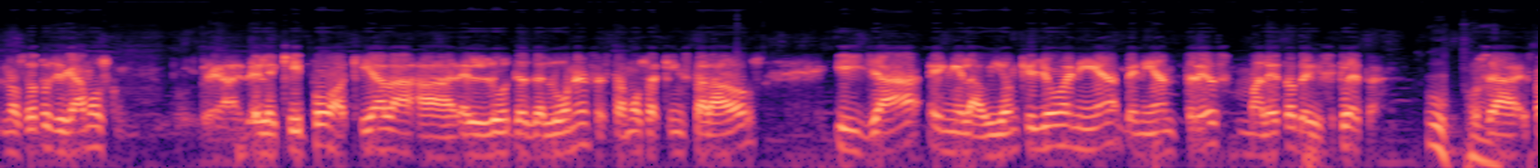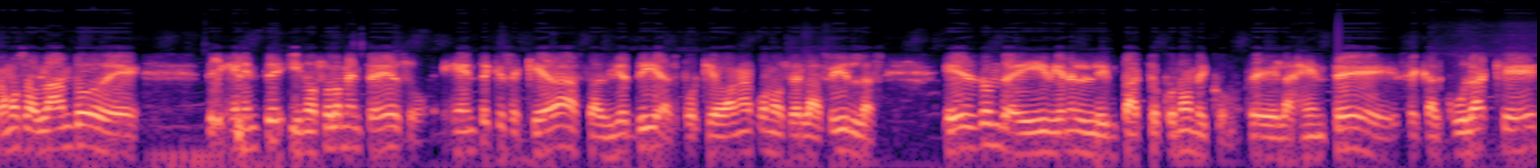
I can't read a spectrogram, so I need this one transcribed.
nosotros llegamos, eh, el equipo aquí a la, a- el desde el lunes, estamos aquí instalados y ya en el avión que yo venía, venían tres maletas de bicicleta. O sea, estamos hablando de, de gente, y no solamente eso, gente que se queda hasta 10 días porque van a conocer las islas. Es donde ahí viene el impacto económico. Eh, la gente se calcula que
